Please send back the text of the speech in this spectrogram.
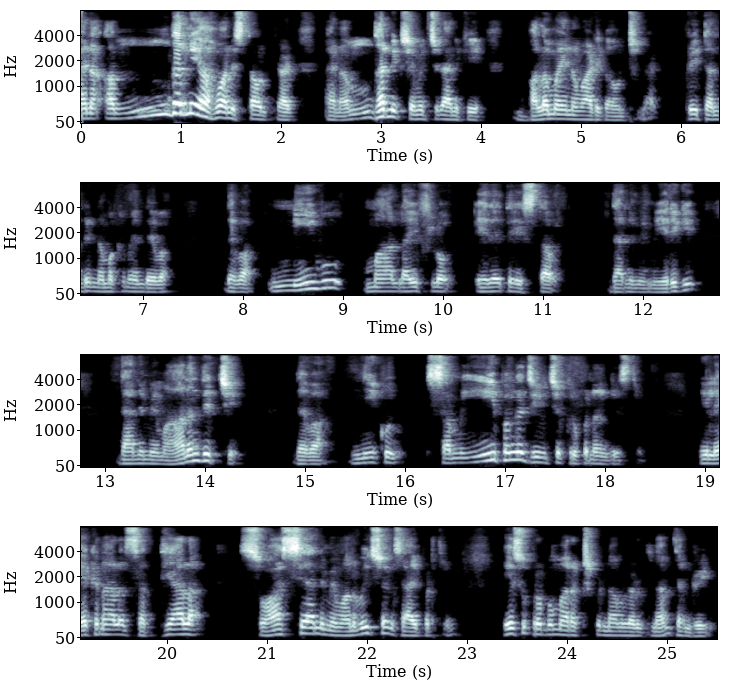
ఆయన అందరినీ ఆహ్వానిస్తూ ఉంటున్నాడు. ఆయన అందరినీ క్షమించడానికి బలమైన వాడిగా ఉంటున్నాడు. ప్రీ తండ్రి నమ్మకమైన దేవా దేవా నీవు మా లైఫ్లో ఏదైతే ఇస్తావు దాన్ని మేము ఎరిగి దాన్ని మేము ఆనందించి దేవా నీకు సమీపంగా జీవించే కృపను అందిస్తుంది నీ లేఖనాల సత్యాల స్వాస్యాన్ని మేము అనుభవించడానికి సహాయపడుతున్నాం. యేసు ప్రభు మా రక్షకుడు నామలు అడుగుతున్నాం. తండ్రి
